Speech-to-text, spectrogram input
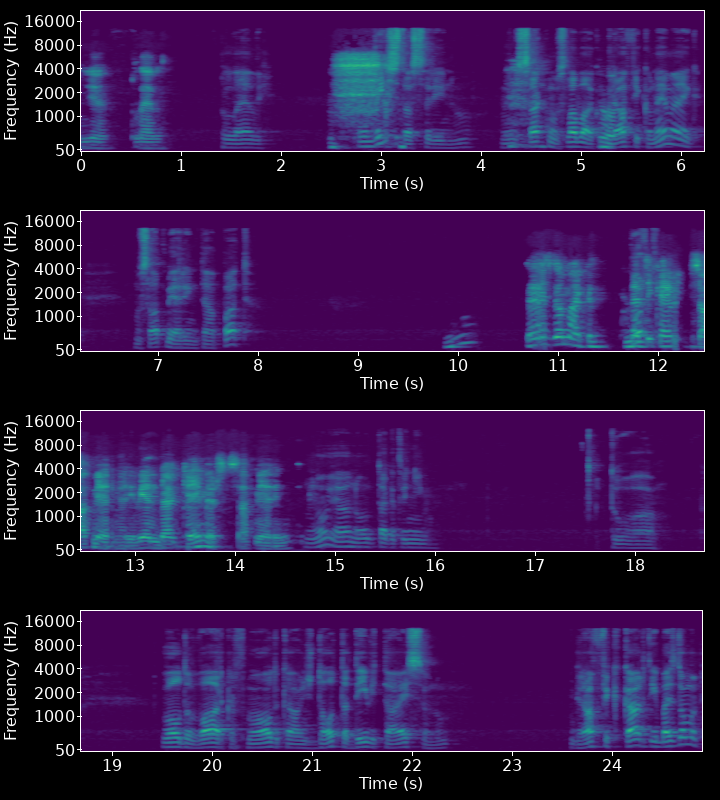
Jā, plēvi. Leli. Un viss tas arī. Nu. Viņi saka, mums labāku Nu. grafiku nevajag. Mums apmierina tāpat. Nu, es domāju, ka ne tikai viņus apmierina, arī viena daļa gamers tas apmierina. Nu, jā, nu, tagad viņi to World of Warcraft modu, kā viņš Dota 2 taisa. Nu, grafika kārtībā. Es domāju,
